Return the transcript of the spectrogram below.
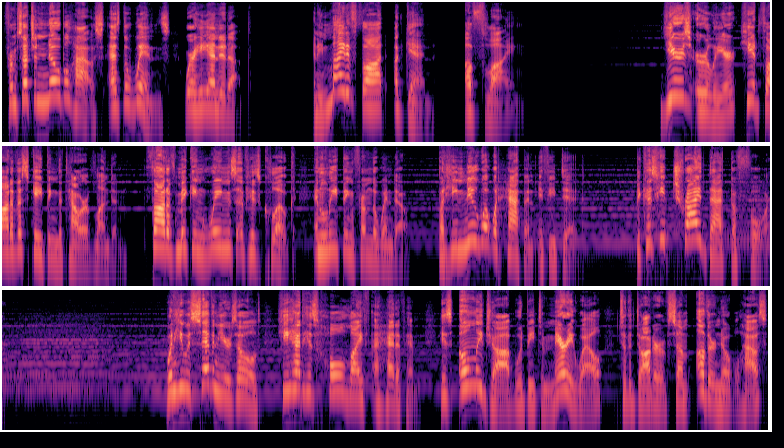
from such a noble house as the Wynnes, where he ended up. And he might have thought again of flying. Years earlier, he had thought of escaping the Tower of London, thought of making wings of his cloak and leaping from the window. But he knew what would happen if he did, because he'd tried that before. When he was seven years old, he had his whole life ahead of him. His only job would be to marry well to the daughter of some other noble house,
